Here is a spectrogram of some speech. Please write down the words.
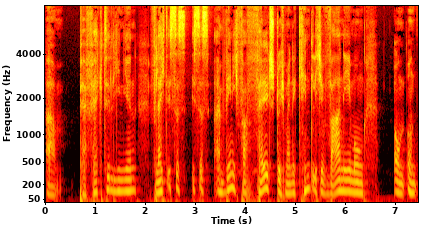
ähm, perfekte Linien. Vielleicht ist das, ist das ein wenig verfälscht durch meine kindliche Wahrnehmung und, und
